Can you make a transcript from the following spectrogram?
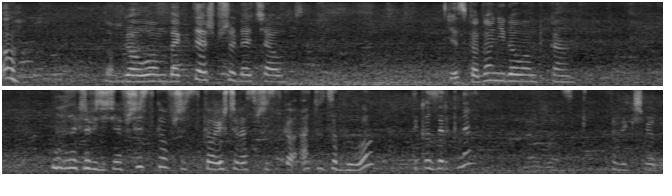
O, gołąbek też przyleciał. Dziecko goni gołąbka. No, także widzicie, wszystko, wszystko, jeszcze raz wszystko. A tu co było? Tylko zerknę? Wiek śmiody.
